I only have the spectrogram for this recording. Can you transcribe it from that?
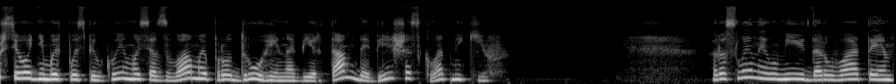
Тож сьогодні ми поспілкуємося з вами про другий набір, там, де більше складників. Рослини вміють дарувати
